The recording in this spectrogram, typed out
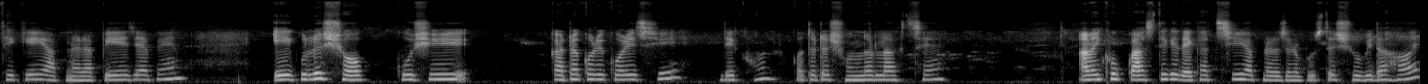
থেকে আপনারা পেয়ে যাবেন। এইগুলো সব কুশি কাটা করে করেছি। দেখুন কতটা সুন্দর লাগছে। আমি খুব কাছ থেকে দেখাচ্ছি, আপনারা যেন বুঝতে সুবিধা হয়।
